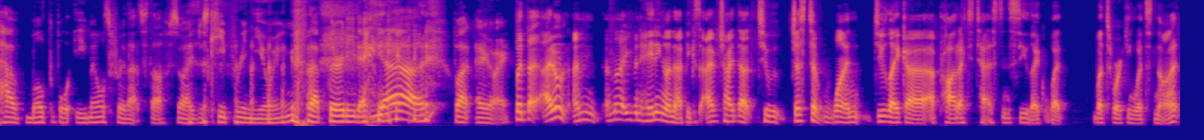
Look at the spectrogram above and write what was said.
have multiple emails for that stuff, so I just keep renewing that 30 day. Yeah. but anyway. But that, I don't. I'm. I'm not even hating on that because I've tried that to just to one do like a, a product test and see like what what's working, what's not,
